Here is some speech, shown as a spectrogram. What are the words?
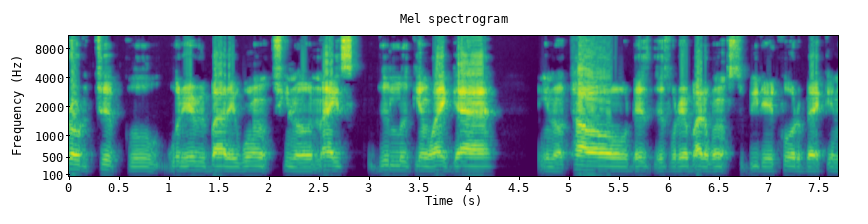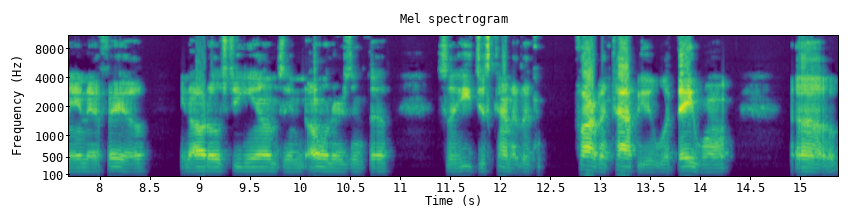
prototypical, what everybody wants. You know, nice, good looking white guy. You know, tall. That's that's what everybody wants to be their quarterback in the NFL you know, all those GMs and owners and stuff. So he's just kind of the carbon copy of what they want. Uh,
